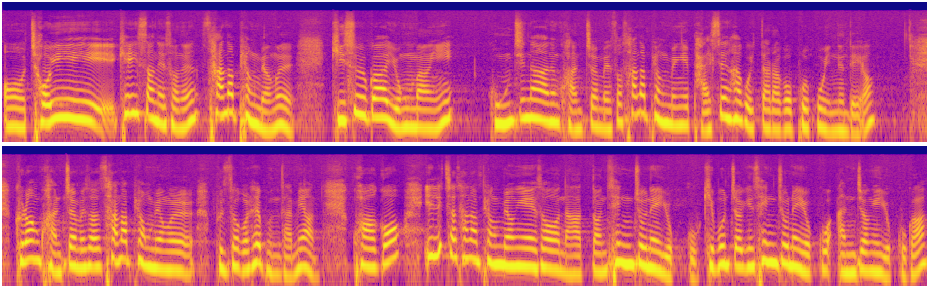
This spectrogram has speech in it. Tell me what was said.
어, 저희 KCERN에서는 산업혁명을 기술과 욕망이 공진화하는 관점에서 산업혁명이 발생하고 있다라고 보고 있는데요. 그런 관점에서 산업혁명을 분석을 해본다면 과거 1, 2차 산업혁명에서 나왔던 생존의 욕구, 기본적인 생존의 욕구, 안정의 욕구가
